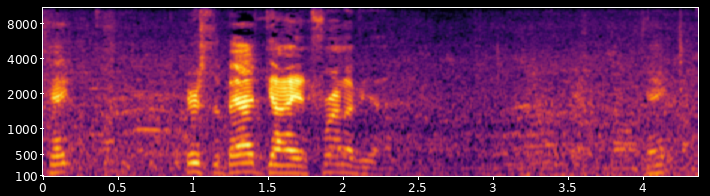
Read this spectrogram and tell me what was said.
Okay. Here's the bad guy in front of you. Okay.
